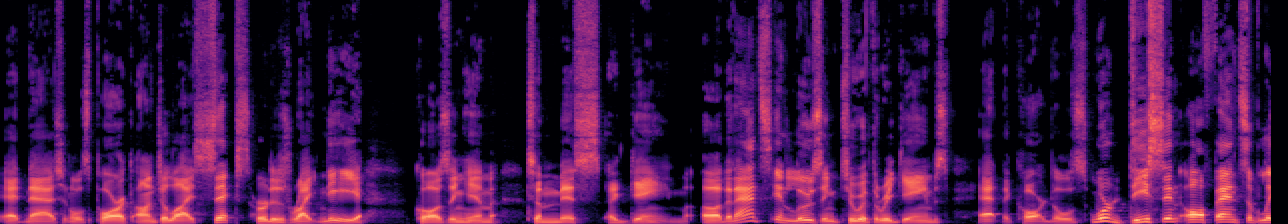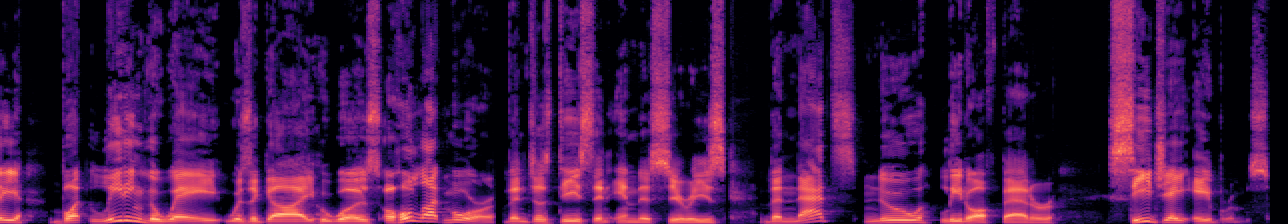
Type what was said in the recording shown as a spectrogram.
at Nationals Park on July 6th hurt his right knee. causing him to miss a game. Uh, the Nats, in losing two or three games at the Cardinals, were decent offensively, but leading the way was a guy who was a whole lot more than just decent in this series. The Nats' new leadoff batter, CJ Abrams.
